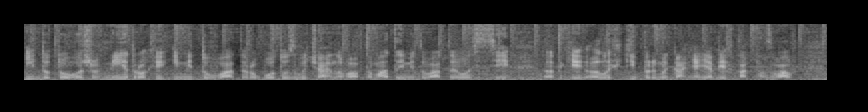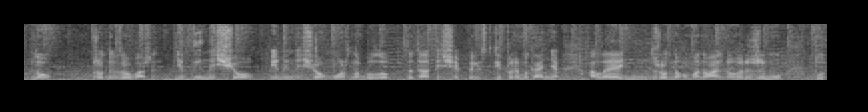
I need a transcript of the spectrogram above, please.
і до того ж вміє трохи імітувати роботу звичайного автомата, імітувати ось ці е, такі легкі перемикання, я б їх так назвав. Ну жодних зауважень. Єдине, що єдине, що можна було б додати ще пелюстки перемикання, але жодного мануального режиму тут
